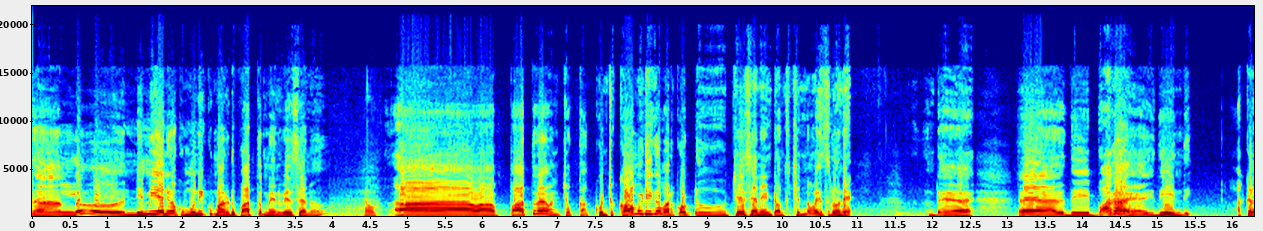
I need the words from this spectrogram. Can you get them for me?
దానిలో నిమి అని ఒక మునికుమారుడు పాత్ర నేను వేశాను. ఆ పాత్ర కొంచెం కొంచెం కామెడీగా వర్కౌట్ చేశాను ఏంటో అంత చిన్న వయసులోనే. అంటే అది బాగా ఇది అయింది అక్కడ.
